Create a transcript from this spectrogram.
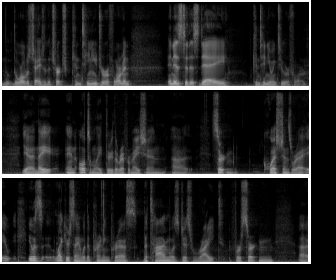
the, the world was changed and the church continued to reform and, and is to this day continuing to reform. Yeah, and they and ultimately through the Reformation, uh, certain questions were it, it was like you're saying with the printing press. The time was just right for certain uh,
